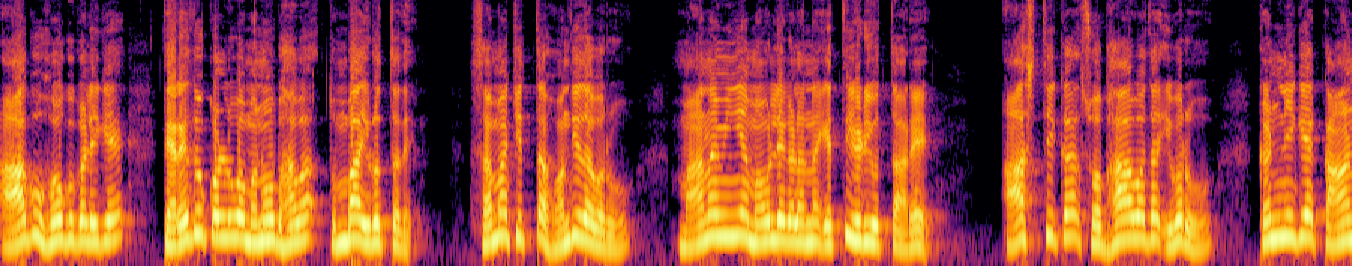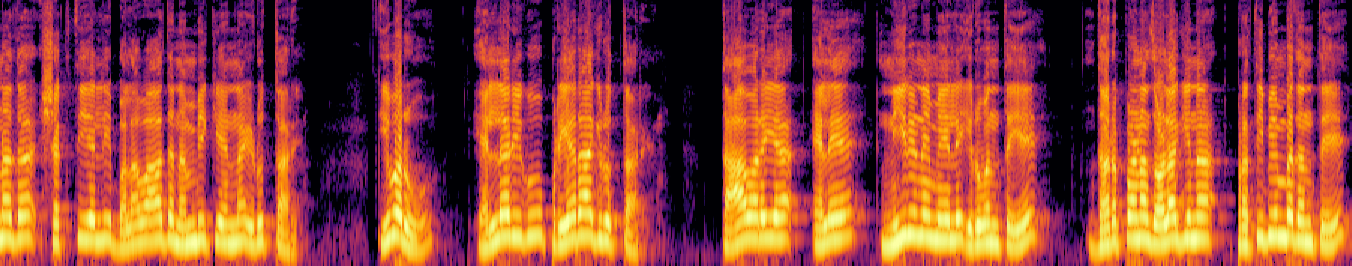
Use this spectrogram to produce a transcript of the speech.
ಆಗು ಹೋಗುಗಳಿಗೆ ತೆರೆದುಕೊಳ್ಳುವ ಮನೋಭಾವ ತುಂಬ ಇರುತ್ತದೆ. ಸಮಚಿತ್ತ ಹೊಂದಿದವರು ಮಾನವೀಯ ಮೌಲ್ಯಗಳನ್ನು ಎತ್ತಿ ಹಿಡಿಯುತ್ತಾರೆ. ಆಸ್ತಿಕ ಸ್ವಭಾವದ ಇವರು ಕಣ್ಣಿಗೆ ಕಾಣದ ಶಕ್ತಿಯಲ್ಲಿ ಬಲವಾದ ನಂಬಿಕೆಯನ್ನು ಇಡುತ್ತಾರೆ. ಇವರು ಎಲ್ಲರಿಗೂ ಪ್ರಿಯರಾಗಿರುತ್ತಾರೆ. ತಾವರೆಯ ಎಲೆ ನೀರಿನ ಮೇಲೆ ಇರುವಂತೆಯೇ ದರ್ಪಣದೊಳಗಿನ ಪ್ರತಿಬಿಂಬದಂತೆ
